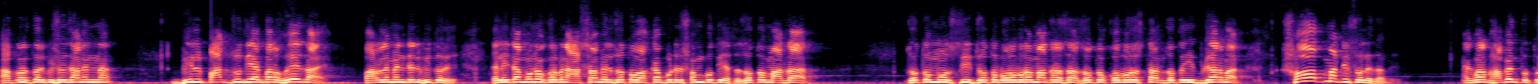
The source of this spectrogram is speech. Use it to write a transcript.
আপনারা তো এর বিষয়ে জানেন না। বিল পাস যদি একবার হয়ে যায় পার্লামেন্টের ভিতরে, তাহলে এটা মনে করবেন আসামের যত ওয়াকাপ বোর্ডের সম্পত্তি আছে, যত মাজার, যত মসজিদ, যত বড় বড় মাদ্রাসা, যত কবরস্থান, যত ঈদগার মাঠ, সব মাটি চলে যাবে। একবার ভাবেন তো তো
